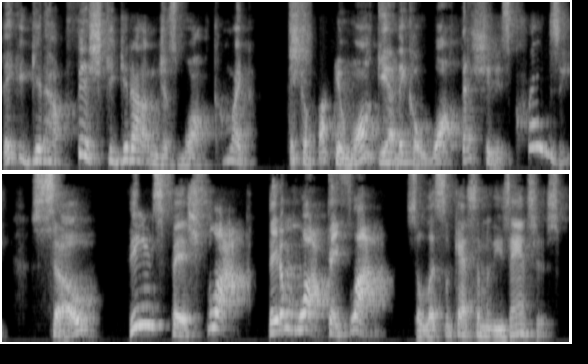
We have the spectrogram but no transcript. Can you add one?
they could get out. Fish could get out and just walk. I'm like, they could fucking walk. Yeah, they could walk. That shit is crazy. So these fish flop. They don't walk, they flop. So let's look at some of these answers.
